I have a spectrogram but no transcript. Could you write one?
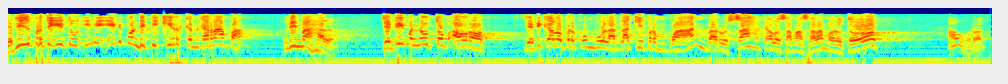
Jadi seperti itu. Ini ini pun dipikirkan karena apa? Lima hal. Jadi menutup aurat. Jadi kalau perkumpulan laki perempuan baru sah kalau sama-sama menutup aurat.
